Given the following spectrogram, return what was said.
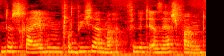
und das Schreiben von Büchern macht, findet er sehr spannend.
